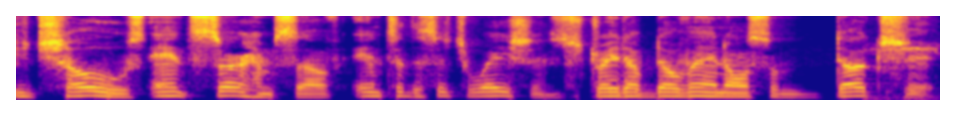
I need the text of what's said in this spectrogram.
you chose to insert himself into the situation. Straight up dove in on some duck shit.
